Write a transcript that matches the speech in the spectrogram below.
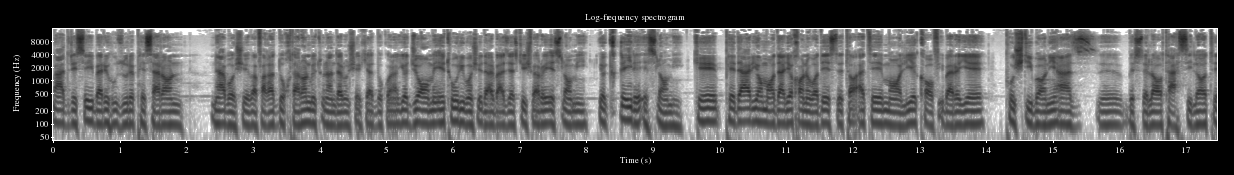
مدرسه برای حضور پسران نباشه و فقط دختران بتونن در اون شرکت بکنن یا جامعه طوری باشه در بعضی از کشورهای اسلامی یا غیر اسلامی که پدر یا مادر یا خانواده استطاعت مالی کافی برای پشتیبانی از به اصطلاح تحصیلات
